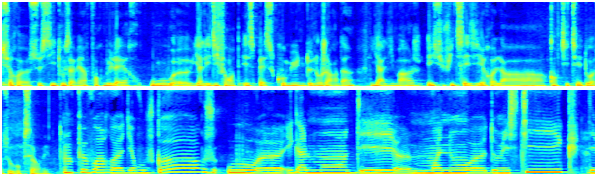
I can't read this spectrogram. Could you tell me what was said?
Sur euh, ce site, vous avez un formulaire où euh, il y a les différentes espèces communes de nos jardins. Il y a l'image et il suffit de saisir la quantité d'oiseaux observés. On peut voir euh, des rouges-gorges ou également des moineaux domestiques, des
